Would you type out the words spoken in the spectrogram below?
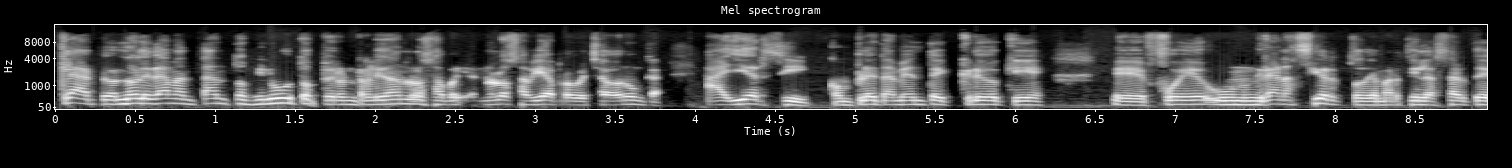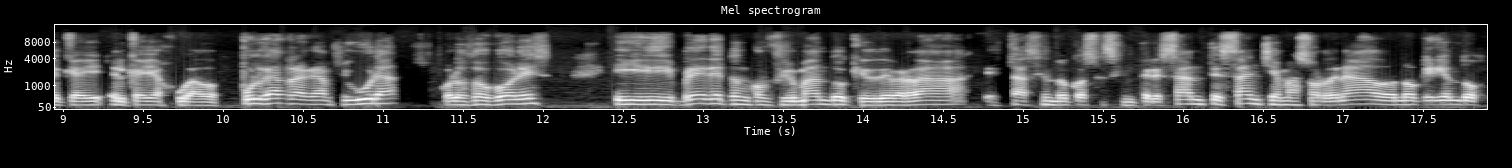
Claro, no le daban tantos minutos, pero en realidad no los, no los había aprovechado nunca. Ayer sí, completamente creo que fue un gran acierto de Martín Lazarte el que, haya jugado. Pulgar la gran figura con los dos goles y Brereton confirmando que de verdad está haciendo cosas interesantes. Sánchez más ordenado, no queriendo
